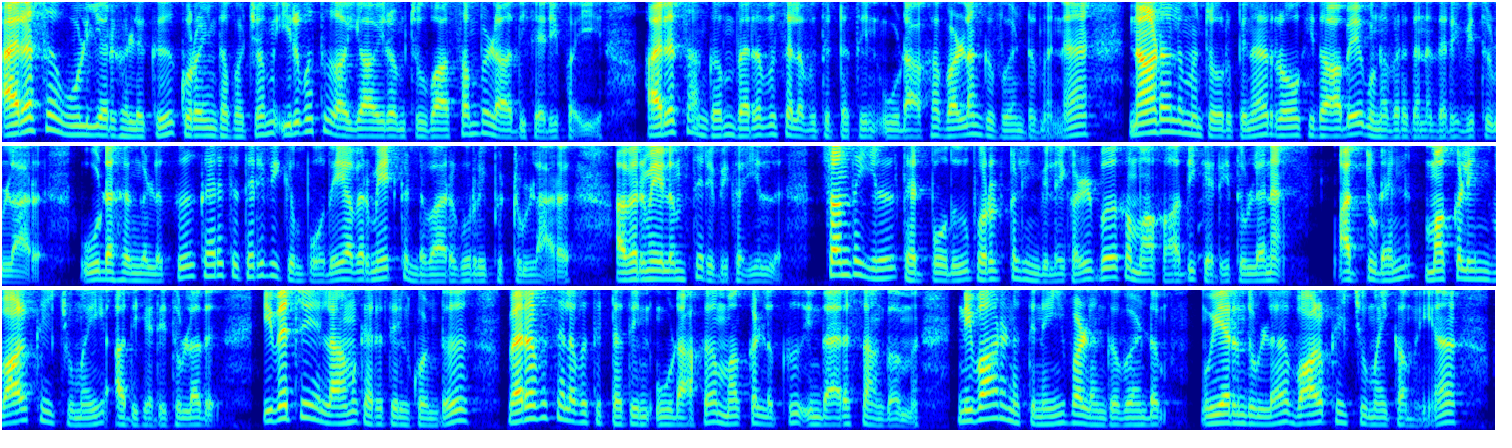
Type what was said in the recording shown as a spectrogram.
அரச ஊழியர்களுக்கு குறைந்தபட்சம் இருபத்து ஐயாயிரம் ரூபாய் சம்பள அதிகரிப்பை அரசாங்கம் வரவு செலவு திட்டத்தின் ஊடாக வழங்க வேண்டும் என நாடாளுமன்ற உறுப்பினர் ரோஹிதா அபேகுணவர்தன தெரிவித்துள்ளார். ஊடகங்களுக்கு கருத்து தெரிவிக்கும் போதே அவர் மேற்கண்டவாறு குறிப்பிட்டுள்ளார். அவர் மேலும் தெரிவிக்கையில் சந்தையில் தற்போது பொருட்களின் விலைகள் வேகமாக அதிகரித்துள்ளன. அத்துடன் மக்களின் வாழ்க்கை சுமை அதிகரித்துள்ளது. இவற்றையெல்லாம் கருத்தில் கொண்டு வரவு செலவு திட்டத்தின் ஊடாக மக்களுக்கு இந்த அரசாங்கம் நிவாரணத்தினை வழங்க வேண்டும். உயர்ந்துள்ள வாழ்க்கை சுமை கமைய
